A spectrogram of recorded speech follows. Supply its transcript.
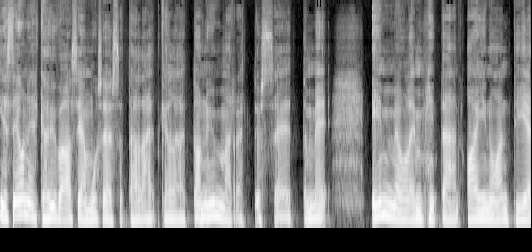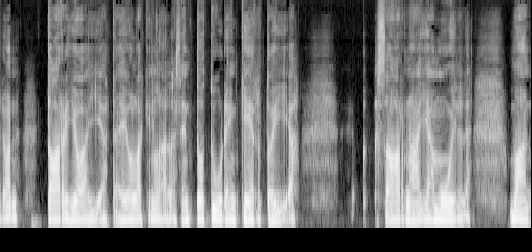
Ja se on ehkä hyvä asia museossa tällä hetkellä, että on ymmärretty se, että me emme ole mitään ainoan tiedon tarjoajia tai jollakin lailla sen totuuden kertojia saarnaajia muille, vaan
